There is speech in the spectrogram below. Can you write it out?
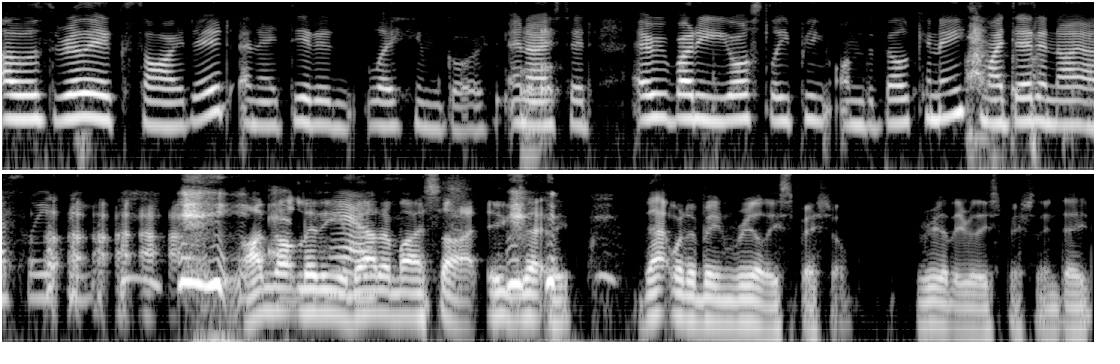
I was really excited and I didn't let him go. And I said, Everybody, you're sleeping on the balcony. My dad and I are sleeping. I'm not letting him out of my sight. Exactly. that would have been really special. Really, really special indeed.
